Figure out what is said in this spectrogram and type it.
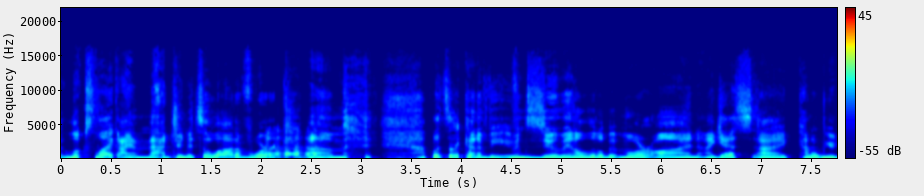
looks like. I imagine it's a lot of work. Um, let's like kind of even zoom in a little bit more on, I guess, uh, kind of your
